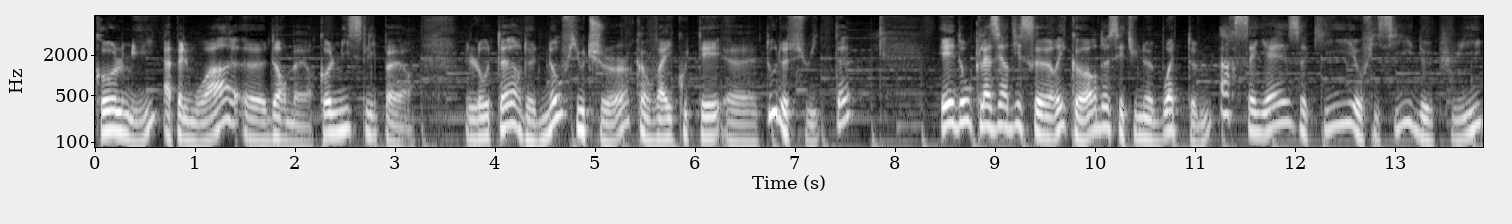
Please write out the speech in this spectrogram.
Call Me, appelle-moi euh, dormeur, Call Me Sleeper. L'auteur de No Future, qu'on va écouter euh, tout de suite. Et donc Laserdisc Record, c'est une boîte marseillaise qui officie depuis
